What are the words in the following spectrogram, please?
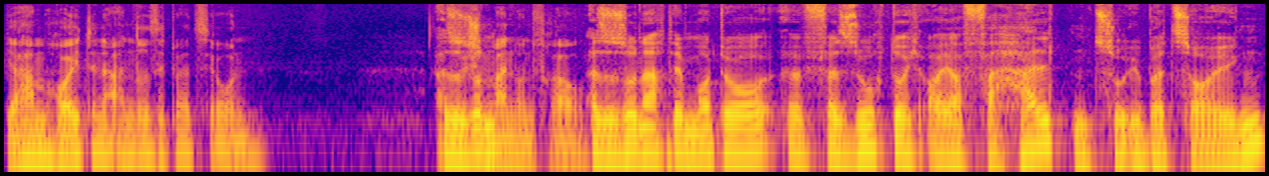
Wir haben heute eine andere Situation also zwischen so, Mann und Frau. Also so nach dem Motto, äh, versucht durch euer Verhalten zu überzeugen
